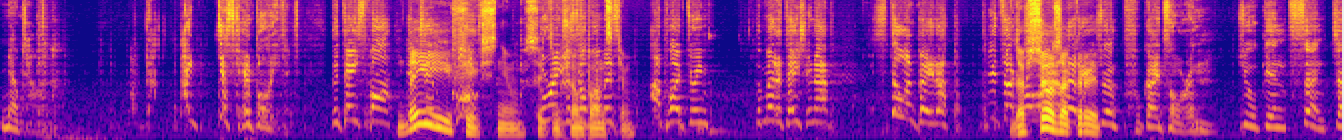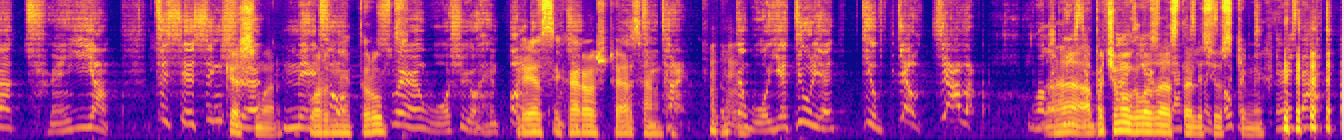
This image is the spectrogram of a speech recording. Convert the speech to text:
No, Tom. I just can't believe it. The day spa. Да и фиг с ним, с The этим шампанским. a pipe dream, the meditation app, still in beta. It's a Да всё collab Кошмар. Порный труд. Пресс и хорошая осанка. А, а почему глаза остались узкими?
